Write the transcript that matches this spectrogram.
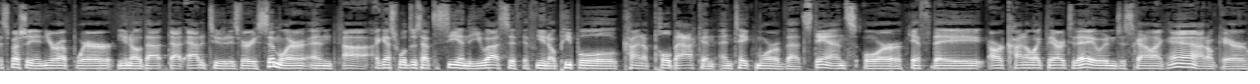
especially in Europe where you know that that attitude is very similar. And uh, I guess we'll just have to see in the U.S. if if you know people kind of pull back and and take more of that stance, or if they are kind of like they are today and just kind of like, eh, I don't care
